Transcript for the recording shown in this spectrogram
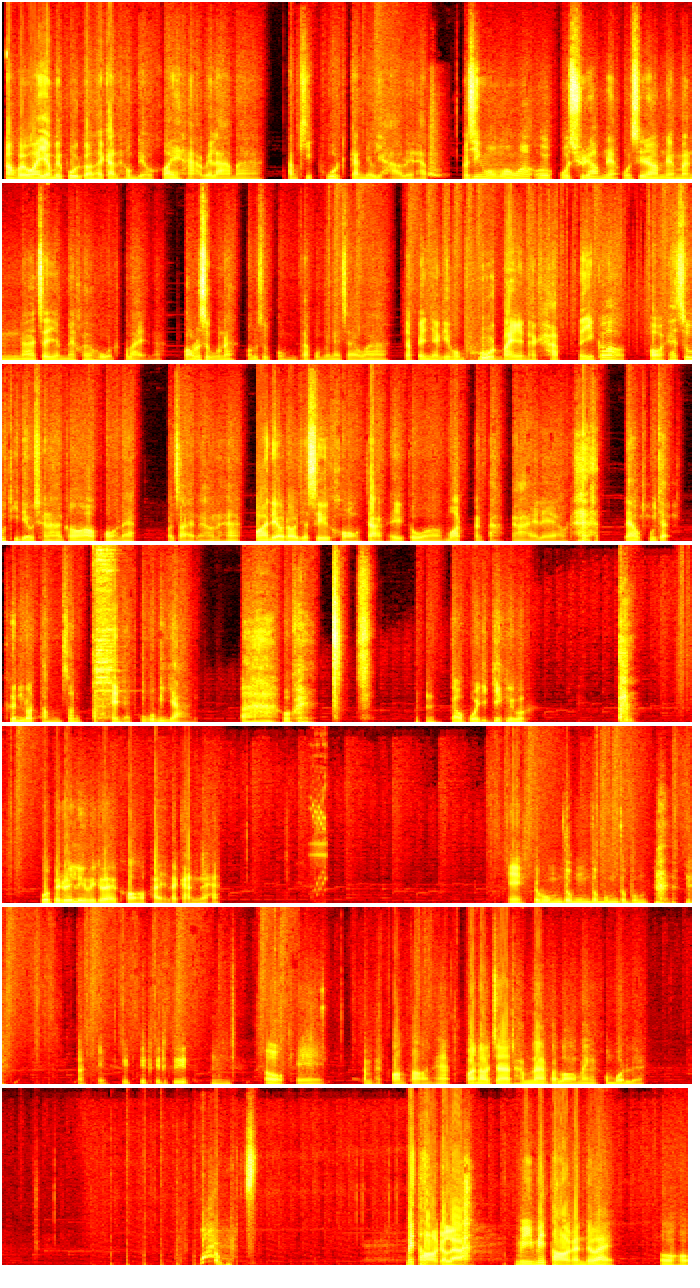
เอาไปว่ายังไม่พูดก่อนแล้วกันผมเดี๋ยวค่อยหาเวลามาทำคลิปพูดกันยาวๆเลยครับจริงๆผมมองว่าโอชิรัมเนี่ยโอชิรัมเนี่ยมันน่าจะยังไม่ค่อยโหดเท่าไหร่นะความรู้สึกผมนะความรู้สึกผมแต่ผมไม่แน่ใจว่าจะเป็นอย่างที่ผมพูดไหมนะครับอันนี้ก็ขอแค่สู้ทีเดียวชนะก็พอแล้ว พอใจแล้วนะฮะว่าเดี๋ยวเราจะซื้อของจากไอตัวมอดต่างๆได้แล้วนะแล้วกูจะขึ้นรถทำส้นเห็นเนี่ยกูก็มียางอ่าโอ้ยเกาหัวยิกๆเลยพูดไปด้วยลือไปด้วยขออภัยแล้วกันนะฮะโอเคตุบุ๋มตุบุ๋มตุบุ๋มตุบุ๋มโอเคกึดกึดกึดกึดอืมโอเคทำแพลตฟอร์มต่อนะฮะว่าเราจะทำลานประลองแม่งข้างบนเลย ไม่ต่อกันเหรอ มีไม่ต่อกันด้วย โอ้โห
